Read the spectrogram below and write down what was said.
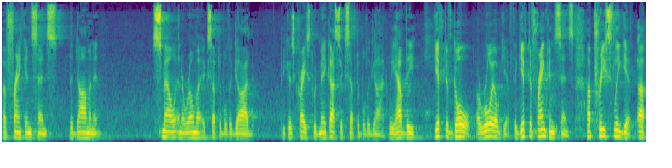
of frankincense, the dominant smell and aroma acceptable to God because Christ would make us acceptable to God. We have the gift of gold, a royal gift, the gift of frankincense, a priestly gift, a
